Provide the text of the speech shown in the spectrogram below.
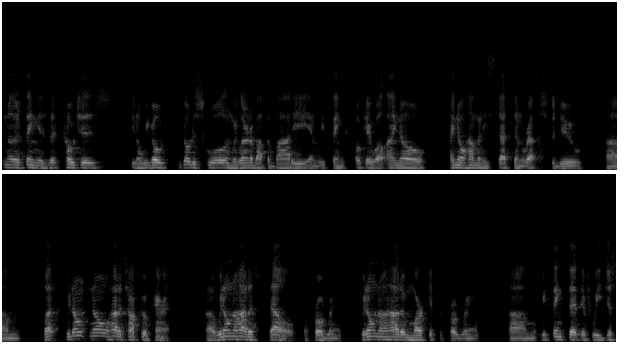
another thing is that coaches, you know, we go we go to school and we learn about the body and we think, okay, well, I know I know how many sets and reps to do, um, but we don't know how to talk to a parent. Uh, we don't know how to sell a program. We don't know how to market the program. Um, we think that if we just,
